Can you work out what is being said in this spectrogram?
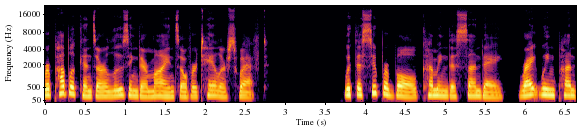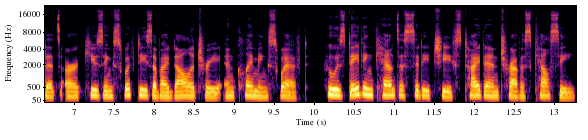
Republicans are losing their minds over Taylor Swift. With the Super Bowl coming this Sunday, right wing pundits are accusing Swifties of idolatry and claiming Swift, who is dating Kansas City Chiefs tight end Travis Kelce,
